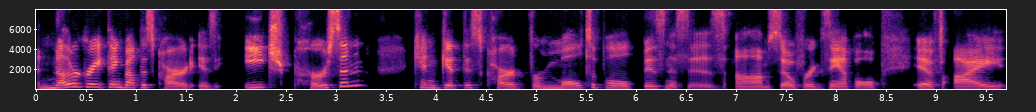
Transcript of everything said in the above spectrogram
Another great thing about this card is each person can get this card for multiple businesses. Um, so, for example, if I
